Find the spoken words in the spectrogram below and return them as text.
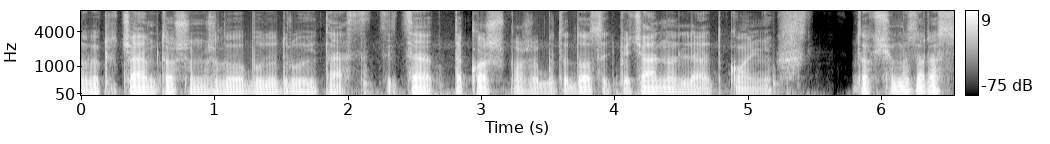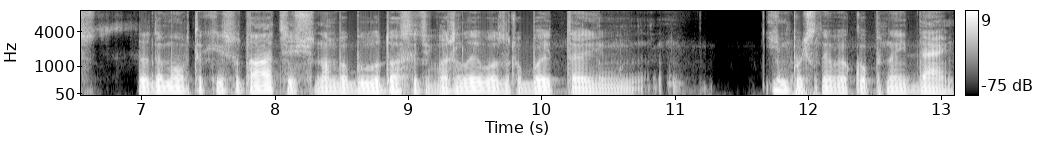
не виключаємо те, що можливо буде другий тест. І це також може бути досить печально для альткоїнів. Так що ми зараз сидимо в такій ситуації, що нам би було досить важливо зробити імпульсний викупний день.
